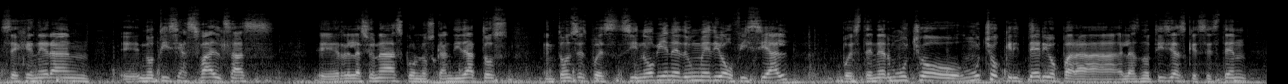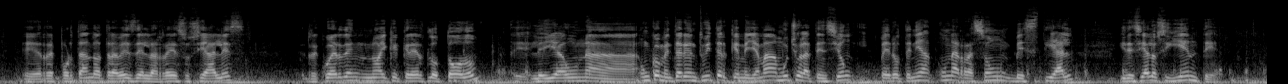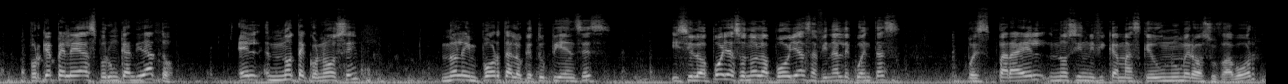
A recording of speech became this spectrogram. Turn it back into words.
se generan eh, noticias falsas eh, relacionadas con los candidatos. Entonces, pues si no viene de un medio oficial, pues tener mucho, mucho criterio para las noticias que se estén eh, reportando a través de las redes sociales. Recuerden, no hay que creerlo todo. Leía una, un comentario en Twitter que me llamaba mucho la atención, pero tenía una razón bestial y decía lo siguiente, ¿por qué peleas por un candidato? Él no te conoce, no le importa lo que tú pienses y si lo apoyas o no lo apoyas, a final de cuentas, pues para él no significa más que un número a su favor.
